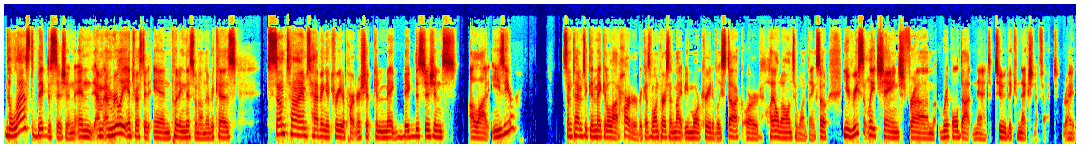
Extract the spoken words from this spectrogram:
the last big decision, and I'm, I'm really interested in putting this one on there because sometimes having a creative partnership can make big decisions a lot easier. Sometimes it can make it a lot harder because one person might be more creatively stuck or held on to one thing. So you recently changed from ripple.net to the connection effect, right?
